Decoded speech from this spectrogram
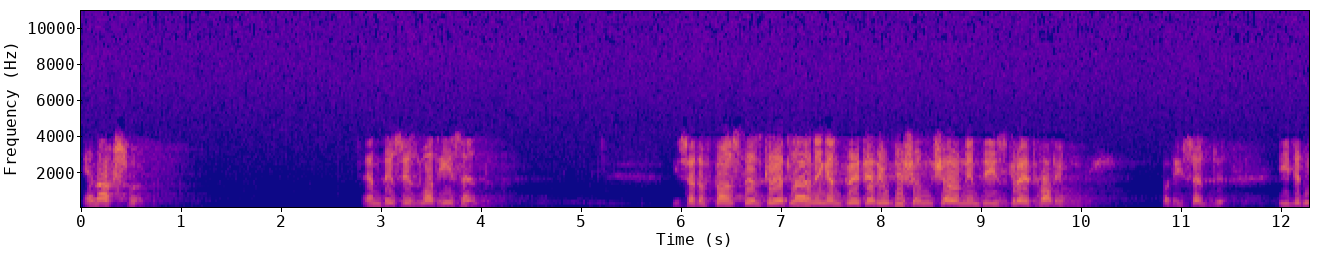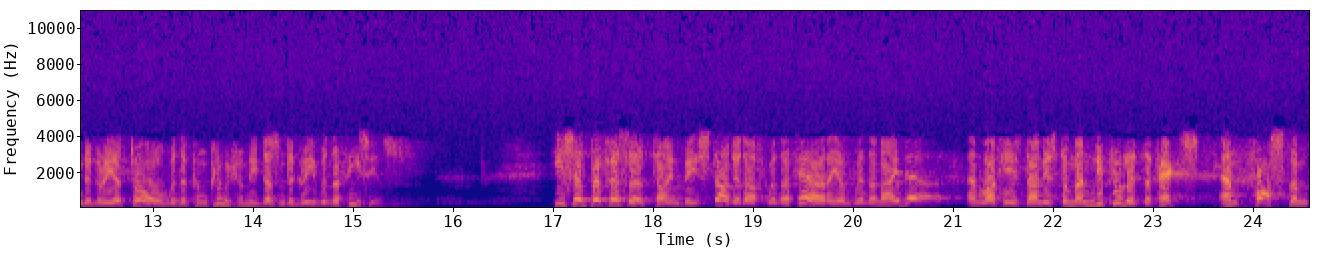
in Oxford. And this is what he said. He said, Of course, there's great learning and great erudition shown in these great volumes. But he said he didn't agree at all with the conclusion. He doesn't agree with the thesis. He said Professor Toynbee started off with a theory and with an idea, and what he's done is to manipulate the facts and force them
